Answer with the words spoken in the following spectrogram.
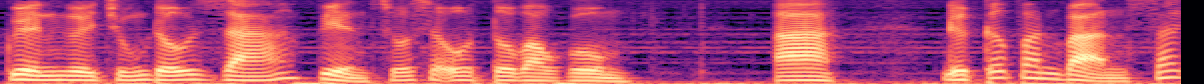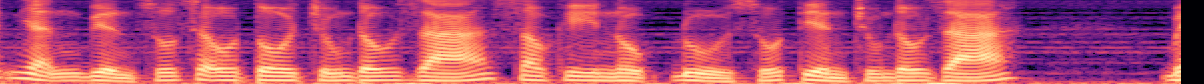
Quyền người trúng đấu giá biển số xe ô tô bao gồm A. Được cấp văn bản xác nhận biển số xe ô tô trúng đấu giá sau khi nộp đủ số tiền trúng đấu giá. B.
